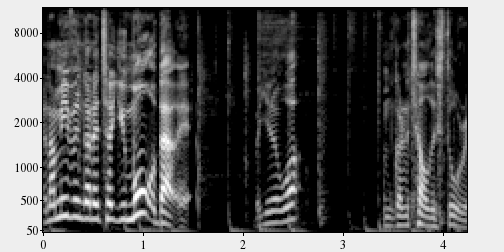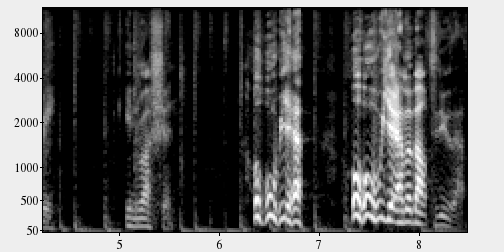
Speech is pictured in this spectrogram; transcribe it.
And I'm even going to tell you more about it. But you know what? I'm going to tell this story in Russian. Oh yeah, oh yeah, I'm about to do that.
